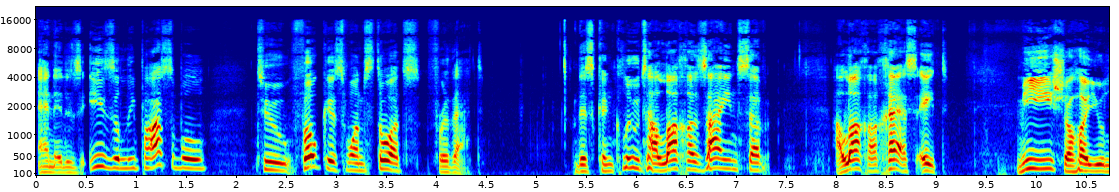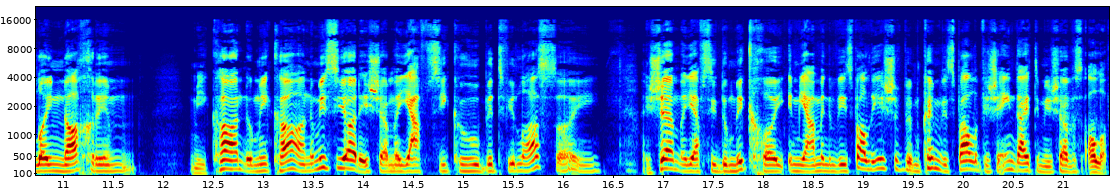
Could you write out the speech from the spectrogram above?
and it is easily possible to focus one's thoughts for that. This concludes Halacha Zayin 7. Halacha Ches 8. Mi shahayu nachrim mikan umikan bitfilasai. Hashem im yamin daitim.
